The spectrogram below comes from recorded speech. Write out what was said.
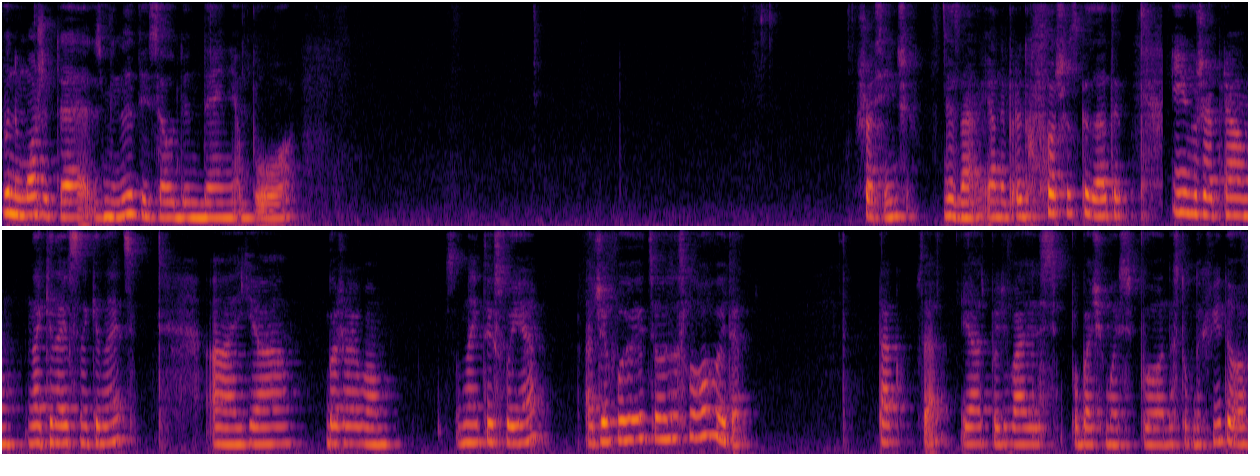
Ви не можете змінитись за один день або щось інше. Не знаю, я не придумала, що сказати. І вже прям на кінець на кінець я бажаю вам знайти своє, адже ви цього заслуговуєте. Так, все. Я сподіваюся, побачимось в наступних відео.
